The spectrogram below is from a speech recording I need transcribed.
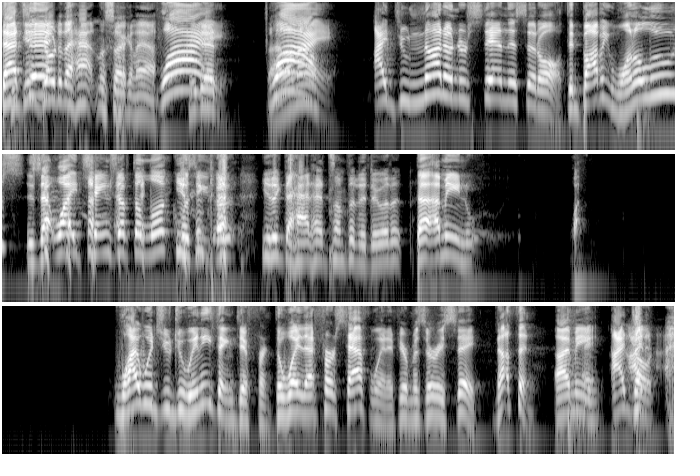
That's he did it. go to the hat in the second half. Why? I Why? I do not understand this at all. Did Bobby want to lose? Is that why he changed up the look? You Was think, he? uh, that, you think the hat had something to do with it? that- I mean, wh- why would you do anything different the way that first half went if you're Missouri State? Nothing. I mean, I don't. I,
